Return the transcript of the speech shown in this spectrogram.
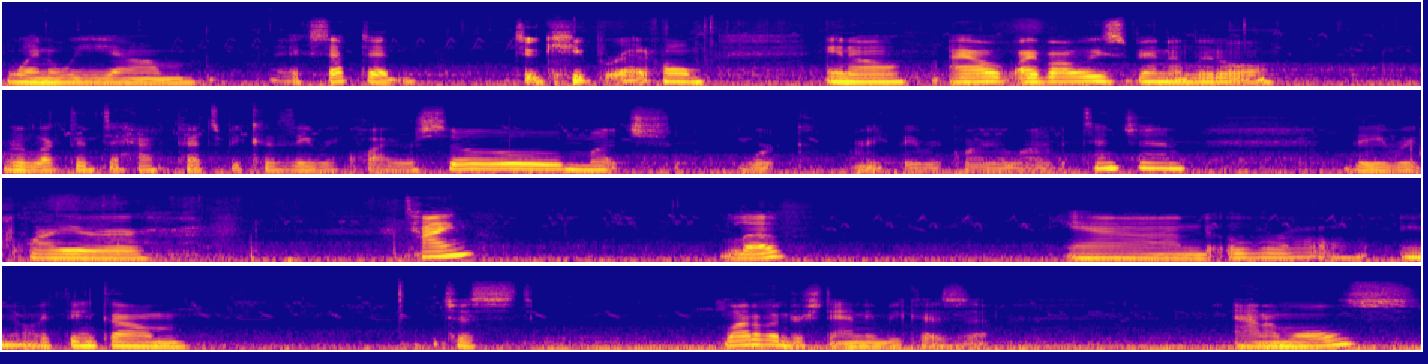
when we um, accepted to keep her at home, you know, I, I've always been a little reluctant to have pets because they require so much work right? They require a lot of attention. They require time, love, and overall, you know, I think um, just a lot of understanding because animals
